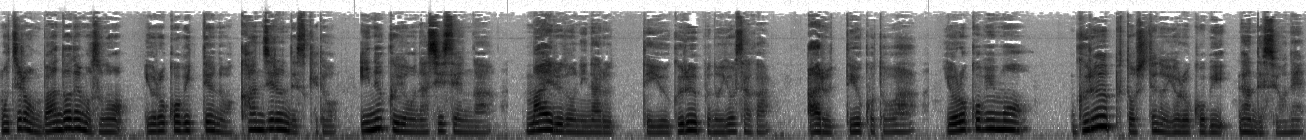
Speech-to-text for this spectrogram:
もちろんバンドでもその喜びっていうのは感じるんですけど射抜くような視線がマイルドになるっていうグループの良さがあるっていうことは喜びもグループとしての喜びなんですよね。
